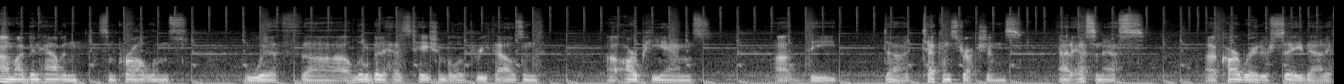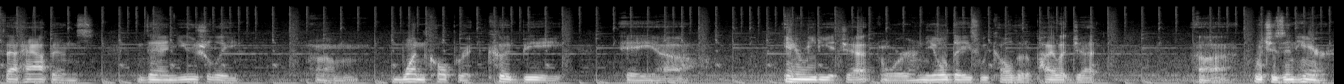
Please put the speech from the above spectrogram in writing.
Um, I've been having some problems with uh, a little bit of hesitation below 3,000 uh, RPMs. Uh, the uh, tech instructions at S&S uh, carburetors say that if that happens, then usually um, one culprit could be a uh, intermediate jet, or in the old days we called it a pilot jet, uh, which is in here.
